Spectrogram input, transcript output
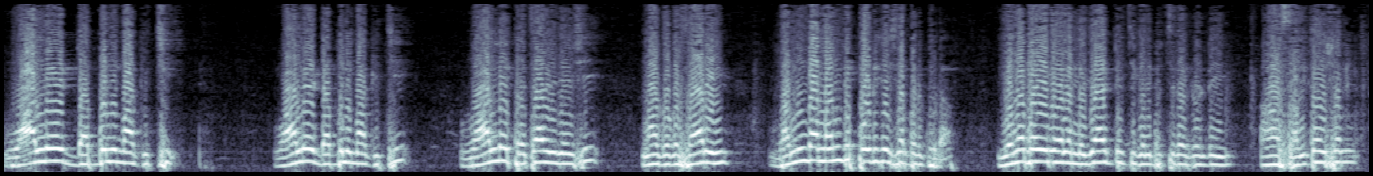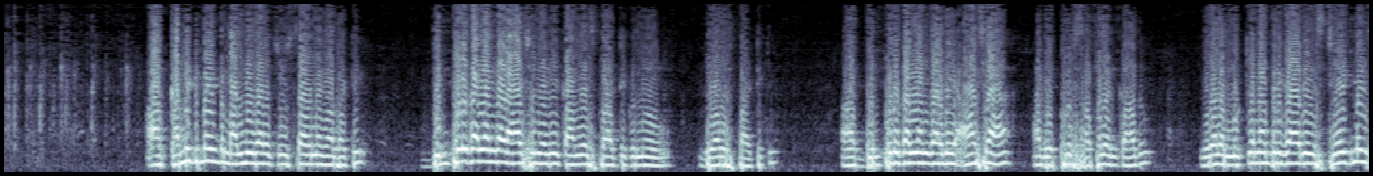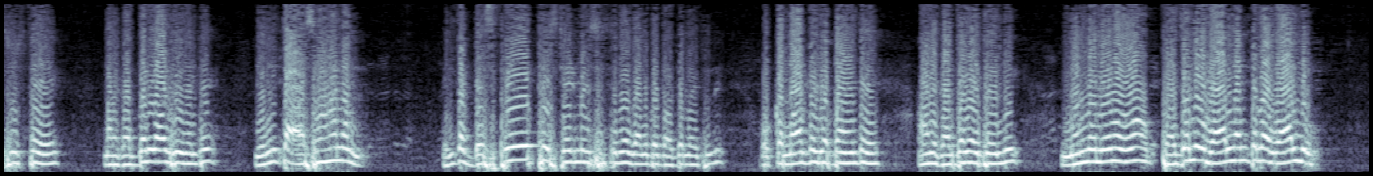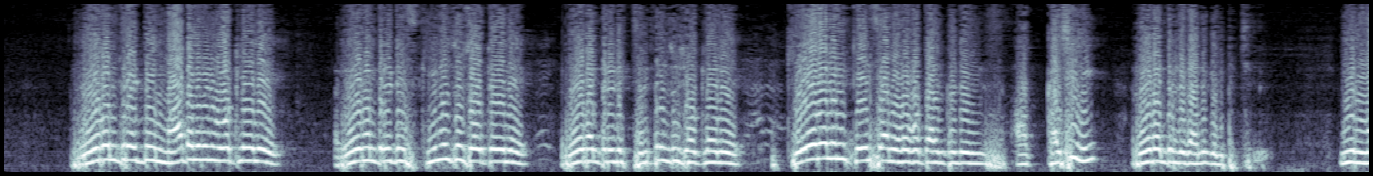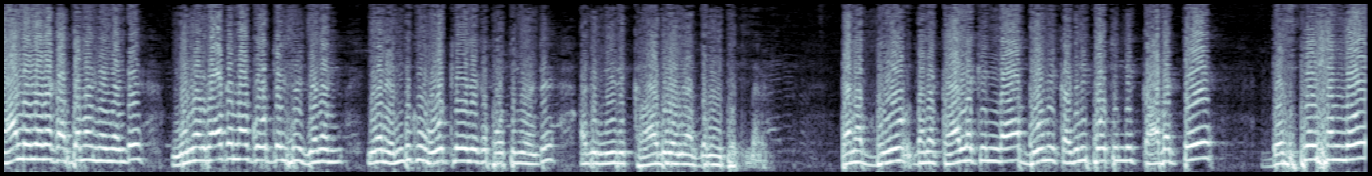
వాళ్ళే డబ్బులు మాకిచ్చి వాళ్ళే డబ్బులు మాకిచ్చి వాళ్ళే ప్రచారం చేసి నాకు ఒకసారి వంద మంది పోటీ చేసినప్పుడు కూడా ఎనభై వేల మెజార్టీ ఇచ్చి గెలిపించినటువంటి ఆ సంతోషం ఆ కమిట్మెంట్ మళ్ళీ వాళ్ళు చూస్తా ఉన్నా కాబట్టి దింపుడు కళ్ళంగా ఆశ ఉన్నది కాంగ్రెస్ పార్టీకును బీఆర్ఎస్ పార్టీకి. ఆ దింపుడు కల్లంగాడి ఆశ అది ఎప్పుడు సఫలం కాదు. ఇవాళ ముఖ్యమంత్రి గారి స్టేట్మెంట్ చూస్తే మనకు అర్థం కావాల్సిందంటే ఎంత అసహనం ఎంత డెస్పరేట్ స్టేట్మెంట్స్ ఇస్తుందో దాన్ని బట్టి అర్థమవుతుంది. ఒక్క మాటలో చెప్పాలంటే ఆయనకు అర్థమైపోయింది. నిన్ననేమో ప్రజలు వాళ్ళంతటా వాళ్ళు రేవంత్ రెడ్డి మాటలు విని ఓట్లేలే రేవంత్ రెడ్డి స్కీములు చూసి ఓట్లేలే రేవంత్ రెడ్డి చరిత్రను చూసి ఓట్లేలే కేవలం కేసీఆర్ ఓడగొట్టాలన్నటువంటి ఆ కసి రేవంత్ రెడ్డి గారిని గెలిపించింది. ఈ నాలుగేళ్ళకు అర్థమైంది ఏంటంటే మొన్నటిదాకా నాకు ఓట్లేసిన జనం ఇవాళ ఎందుకు ఓట్లేయలేకపోతుంది అంటే అది మీది కాదు అని అర్థమైపోతున్నారు. తన భూ తన కాళ్ళ కింద భూమి కదిలిపోతుంది కాబట్టే డెస్పరేషన్లో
